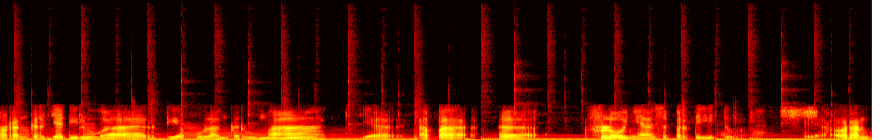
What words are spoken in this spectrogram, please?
orang kerja di luar, dia pulang ke rumah, ya apa uh, flow-nya seperti itu. Ya, orang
